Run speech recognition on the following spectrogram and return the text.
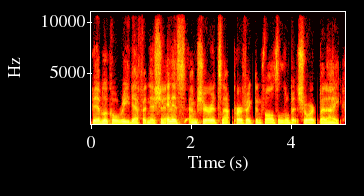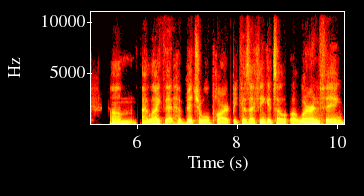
biblical redefinition. And it's I'm sure it's not perfect and falls a little bit short, but I um I like that habitual part because I think it's a, a learned thing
